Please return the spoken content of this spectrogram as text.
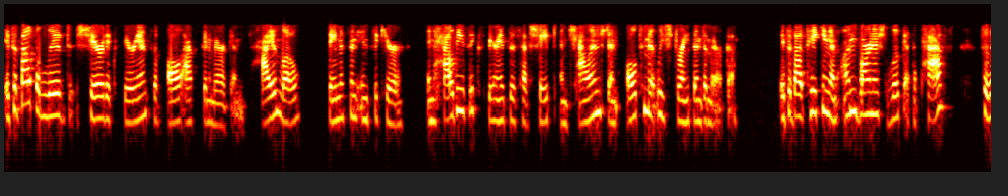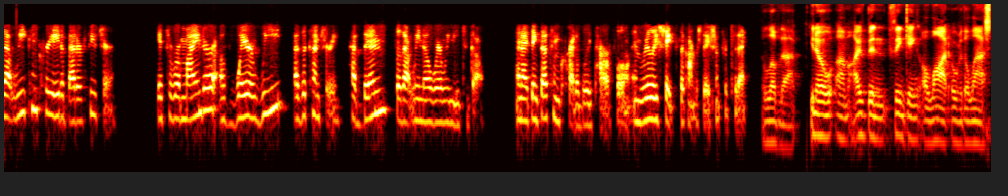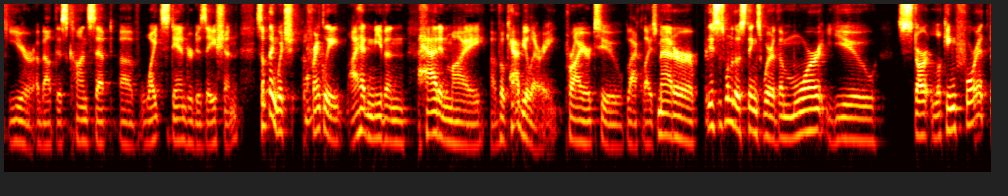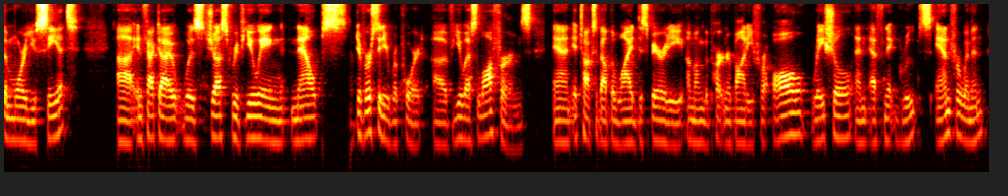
it's about the lived, shared experience of all African Americans, high and low, famous and insecure, and how these experiences have shaped and challenged and ultimately strengthened America. It's about taking an unvarnished look at the past so that we can create a better future. It's a reminder of where we as a country have been so that we know where we need to go. And I think that's incredibly powerful and really shapes the conversation for today. I love that. You know, um, I've been thinking a lot over the last year about this concept of white standardization, something which, yeah. frankly, I hadn't even had in my uh, vocabulary prior to Black Lives Matter. This is one of those things where the more you start looking for it, the more you see it. Uh, in fact, I was just reviewing NALP's diversity report of US law firms, and it talks about the wide disparity among the partner body for all racial and ethnic groups and for women.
